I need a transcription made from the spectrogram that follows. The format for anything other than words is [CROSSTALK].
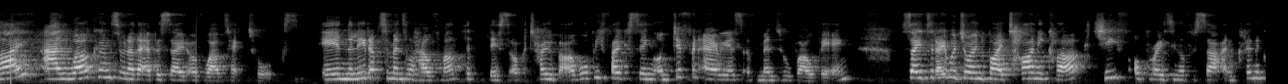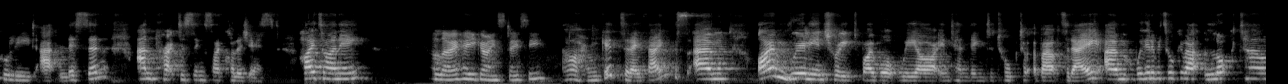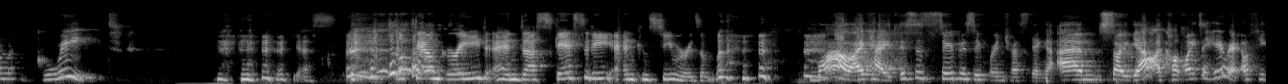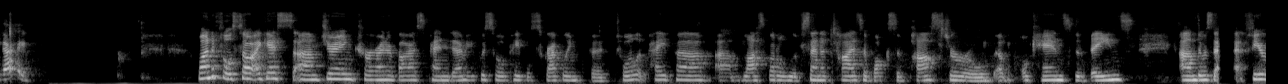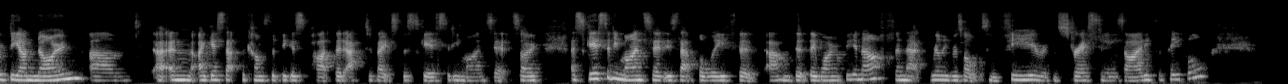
Hi, and welcome to another episode of WellteQ Talks. In the lead up to Mental Health Month this October, we'll be focusing on different areas of mental well-being. So today we're joined by Tahnee Clark, Chief Operating Officer and Clinical Lead at Lysn, and practicing psychologist. Hi, Tani. Hello, how are you going, Stacey? Oh, I'm good today, thanks. Um, I'm really intrigued by what we are intending to talk to, about today. Um, we're going to be talking about lockdown greed. [LAUGHS] yes. Lockdown greed and uh, scarcity and consumerism. [LAUGHS] wow. Okay. This is super, super interesting. Um, so, yeah, I can't wait to hear it. Off you go. Wonderful. So I guess um, during coronavirus pandemic, we saw people scrabbling for toilet paper, um, last bottle of sanitizer, box of pasta, or, or cans of beans. Um, there was that fear of the unknown, um, and I guess that becomes the biggest part that activates the scarcity mindset. So a scarcity mindset is that belief that um, that there won't be enough, and that really results in fear and stress and anxiety for people.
